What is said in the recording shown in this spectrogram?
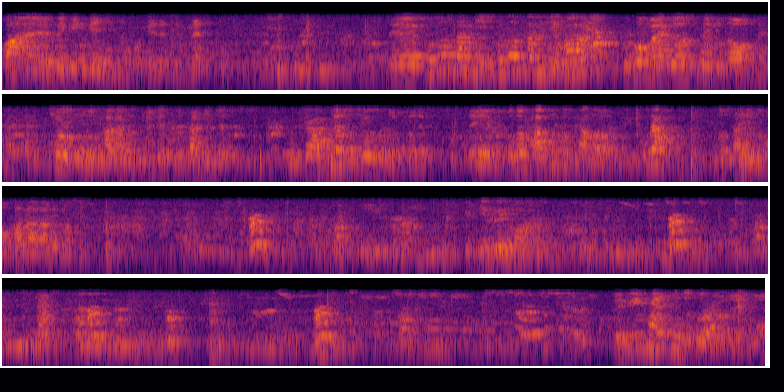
は、えー北京芸人の模型ですよね。でこの3人、この3人は、ここ埋蔵しているの、中国の科学技術3人です。全部中国の人です。で、この博物館の裏の3人のお花があります。Thank you.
